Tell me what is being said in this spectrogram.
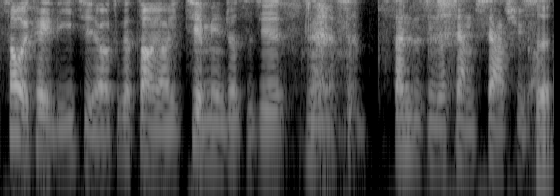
稍微可以理解哦，这个赵尧一见面就直接那三三字经就向下去了。是。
